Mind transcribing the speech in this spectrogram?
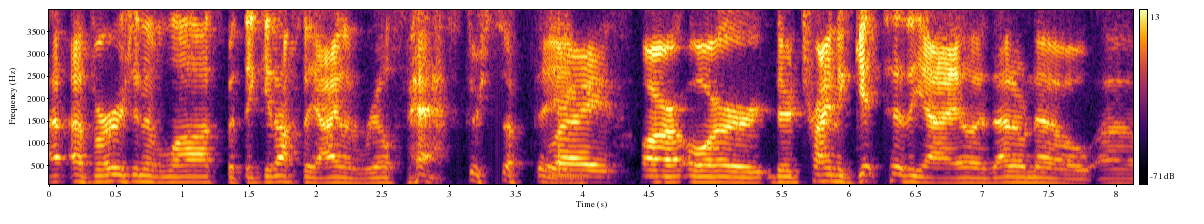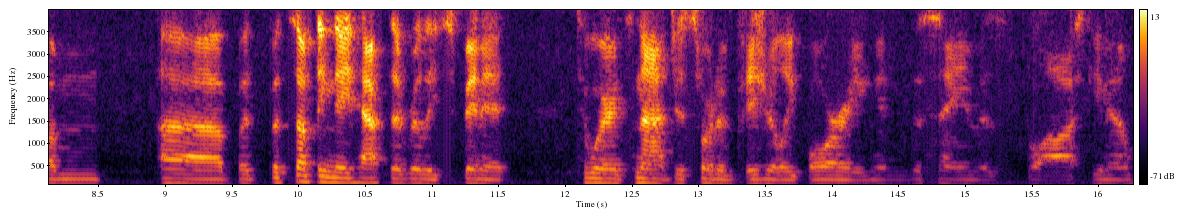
a, a version of Lost, but they get off the island real fast or something, right. or or they're trying to get to the island. I don't know, um, uh, but but something they'd have to really spin it to where it's not just sort of visually boring and the same as Lost, you know.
